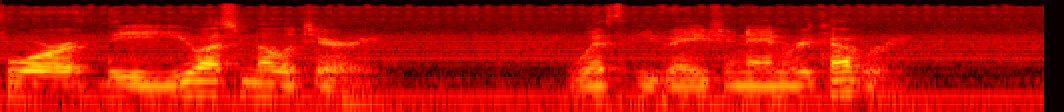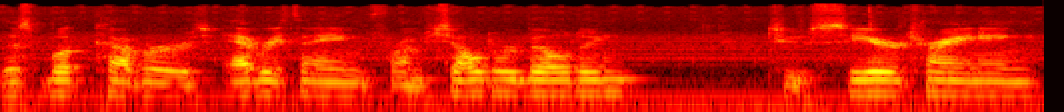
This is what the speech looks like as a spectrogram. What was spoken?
for the U.S. military with evasion and recovery. This book covers everything from shelter building to SERE training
